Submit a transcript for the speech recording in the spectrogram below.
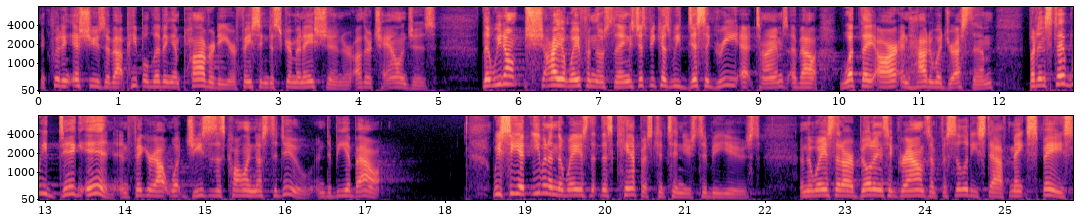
including issues about people living in poverty or facing discrimination or other challenges. That we don't shy away from those things just because we disagree at times about what they are and how to address them, but instead we dig in and figure out what Jesus is calling us to do and to be about. We see it even in the ways that this campus continues to be used, in the ways that our buildings and grounds and facility staff make space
